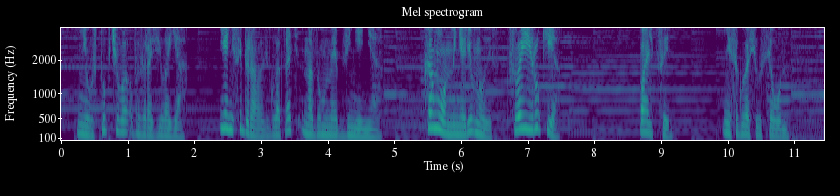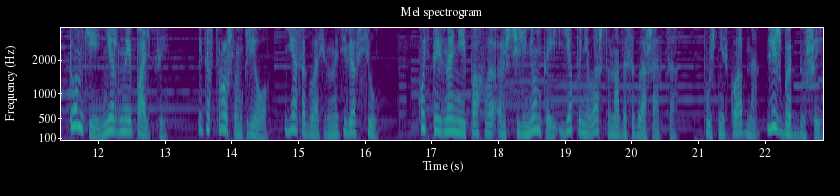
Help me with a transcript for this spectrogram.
– неуступчиво возразила я. Я не собиралась глотать надуманные обвинения. «Кому он меня ревнует? К своей руке?» «Пальцы», – не согласился он. Тонкие нервные пальцы. Это в прошлом, Клео. Я согласен на тебя всю. Хоть признание и пахло расчлененкой, я поняла, что надо соглашаться. Пусть не складно, лишь бы от души.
